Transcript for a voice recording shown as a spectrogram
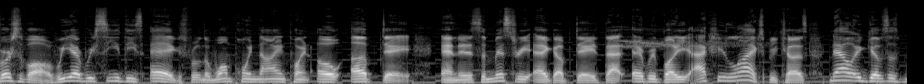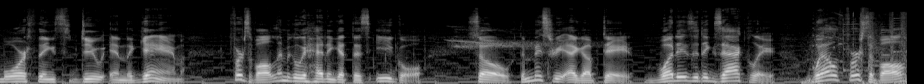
First of all, we have received these eggs from the 1.9.0 update, and it is a mystery egg update that everybody actually likes because now it gives us more things to do in the game. First of all, let me go ahead and get this eagle. So, the mystery egg update, what is it exactly? Well, first of all,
